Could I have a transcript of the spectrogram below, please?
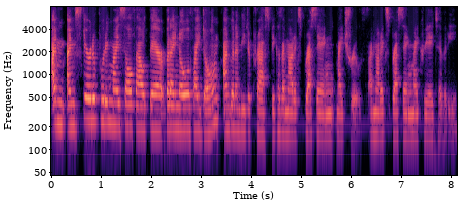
I'm I'm scared of putting myself out there, but I know if I don't, I'm going to be depressed because I'm not expressing my truth. I'm not expressing my creativity.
